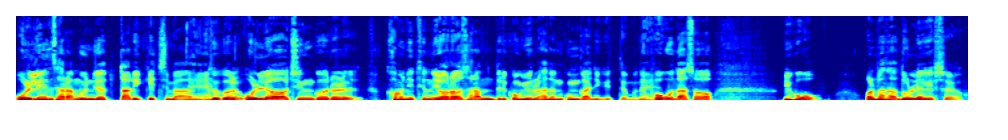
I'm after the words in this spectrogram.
올린 사람 문제도 따로 있겠지만 네. 그걸 올려진 거를 커뮤니티는 여러 사람들이 공유를 하는 공간이기 때문에 네. 보고 나서 이거 얼마나 놀래겠어요.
